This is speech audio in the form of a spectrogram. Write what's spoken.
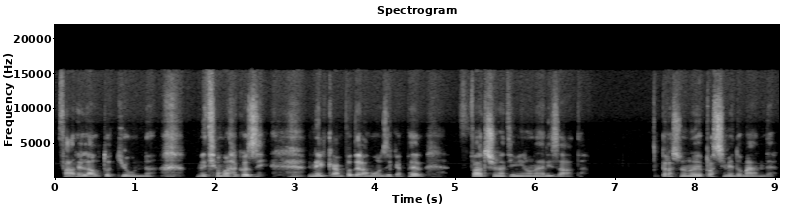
fare l'autotune, mettiamola così, nel campo della musica per farci un attimino una risata. Però sono le prossime domande.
